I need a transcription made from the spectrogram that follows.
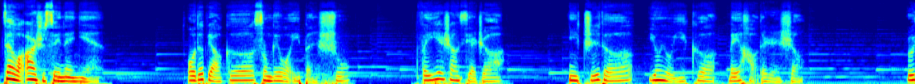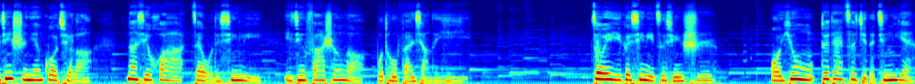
在我二十岁那年，我的表哥送给我一本书，扉页上写着：“你值得拥有一个美好的人生。”如今十年过去了，那些话在我的心里已经发生了不同凡响的意义。作为一个心理咨询师，我用对待自己的经验，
